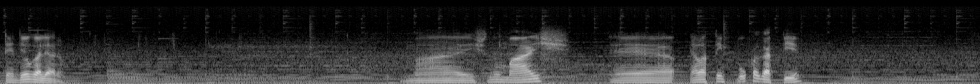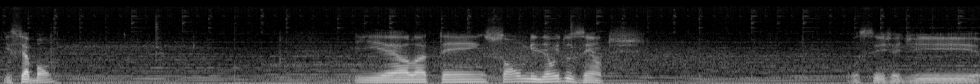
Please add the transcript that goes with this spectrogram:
entendeu, galera? Mas no mais, é, ela tem pouco HP. Isso é bom. E ela tem só 1 milhão e 200 ou seja, de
